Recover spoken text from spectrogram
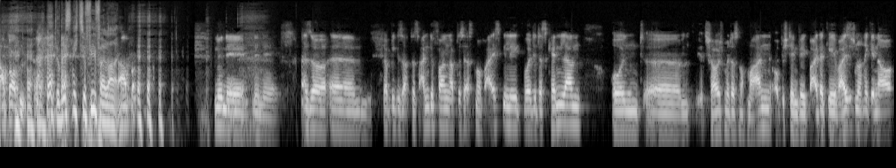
abwarten. du bist nicht zu viel verraten. Aber, nee, nee, nee, nee. Also ähm, ich habe, wie gesagt, das angefangen, habe das erstmal auf Eis gelegt, wollte das kennenlernen und äh, jetzt schaue ich mir das nochmal an. Ob ich den Weg weitergehe, weiß ich noch nicht genau,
